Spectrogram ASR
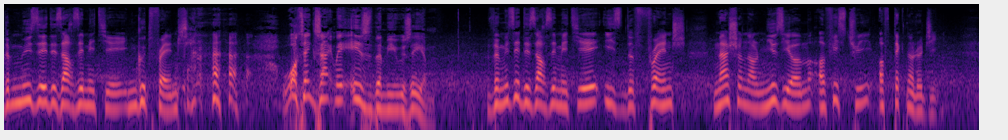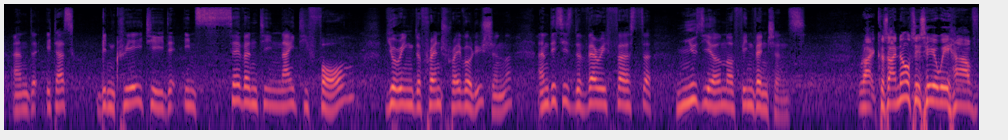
The Musée des Arts et Métiers in good French. what exactly is the museum? The Musée des Arts et Métiers is the French National Museum of History of Technology. And it has been created in 1794 during the French Revolution. And this is the very first museum of inventions. Right, because I notice here we have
